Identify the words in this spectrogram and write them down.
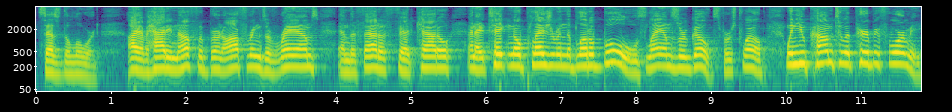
says the Lord. I have had enough of burnt offerings of rams and the fat of fed cattle, and I take no pleasure in the blood of bulls, lambs, or goats. Verse 12. When you come to appear before me,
